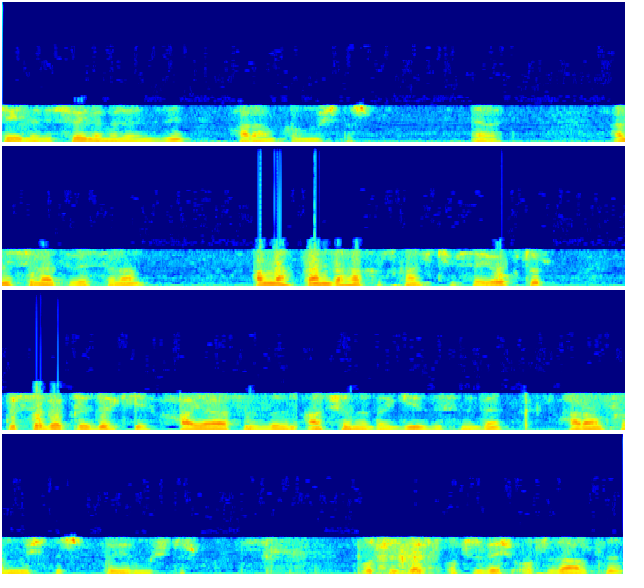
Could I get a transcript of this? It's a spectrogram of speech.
şeyleri söylemelerinizi haram kılmıştır. Evet. Aleyhissalatü vesselam Allah'tan daha kıskanç kimse yoktur. Bu sebepledir ki hayasızlığın açığını da gizlisini de haram kılmıştır buyurmuştur. 34, 35, 36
